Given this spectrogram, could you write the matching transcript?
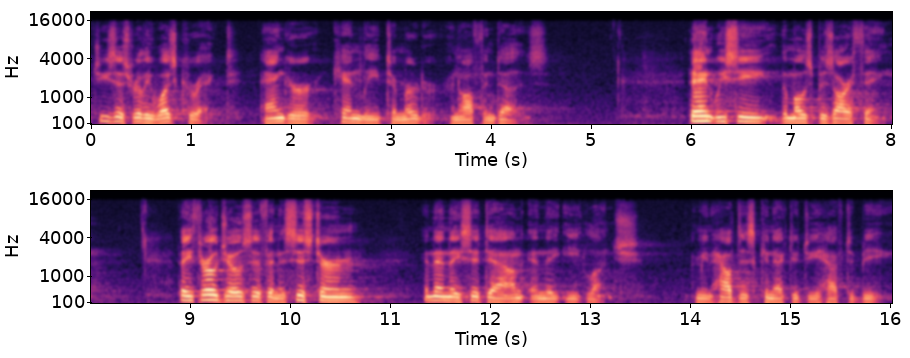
Jesus really was correct. Anger can lead to murder, and often does. Then we see the most bizarre thing. They throw Joseph in a cistern, and then they sit down and they eat lunch. I mean, how disconnected do you have to be?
